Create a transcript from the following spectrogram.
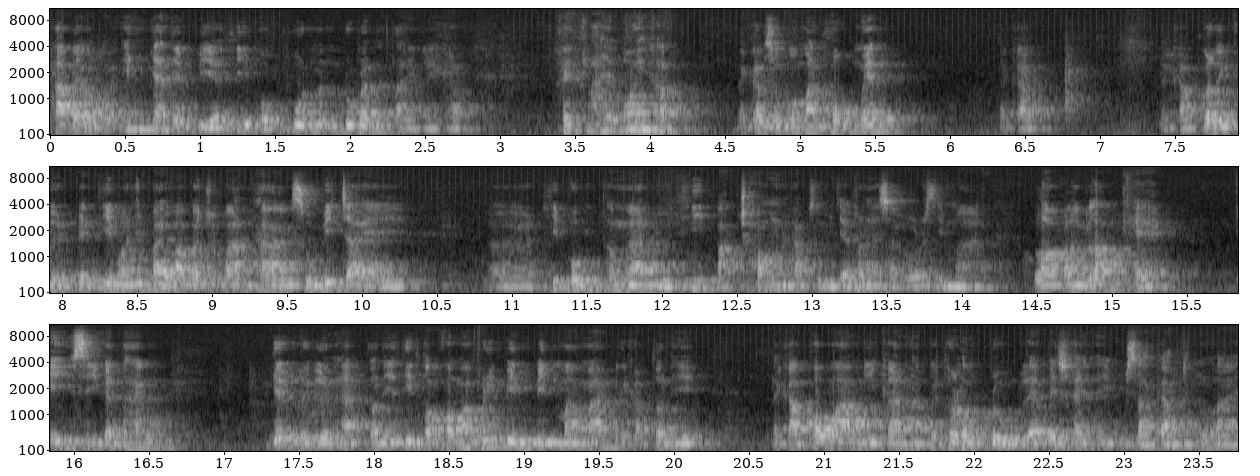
ภาพไม่ออกว่าเอ๊ะหญ้านเปียที่ผมพูดมันรูปร่างหน้าตายังไงครับคล้ายๆอ้อยครับนะครับสูงประมาณ 6 เมตรนะครับนะครับก็เลยเกิดเป็นที่มาที่ไปว่าปัจจุบันทางศูนย์วิจัยที่ผมทำงานอยู่ที่ปากช่องนะครับศูนย์วิจัยพัฒนาสารวรสิมาเรากำลังรับแขก AEC กันทั้งเยอะเหลือเกินฮะตอนนี้ติดต่อเข้ามาฟิลิปปินส์บินมามากเลยครับตอนนี้ นะครับเพราะว่ามีการนำไปทดลองปลูกและไปใช้ในอุตสาหกรรมทั้งหลาย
